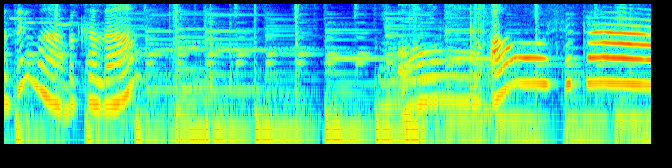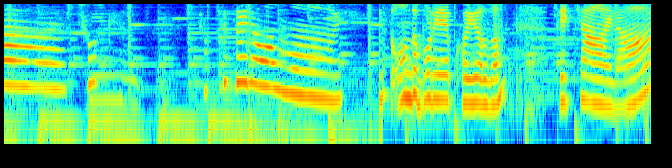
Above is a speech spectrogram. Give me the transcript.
Hazır mı? Bakalım. Oo, aa süper. Çok çok güzel olmuş. Biz onu da buraya koyalım. Pekala.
